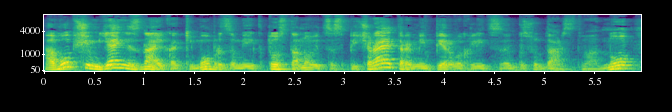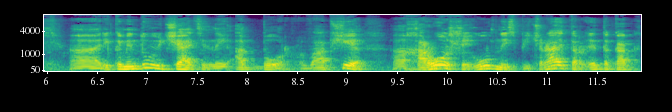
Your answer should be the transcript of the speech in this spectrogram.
А в общем, я не знаю, каким образом и кто становится спичрайтерами первых лиц государства, но э, рекомендую тщательный отбор. Вообще, э, хороший, умный спичрайтер – это как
